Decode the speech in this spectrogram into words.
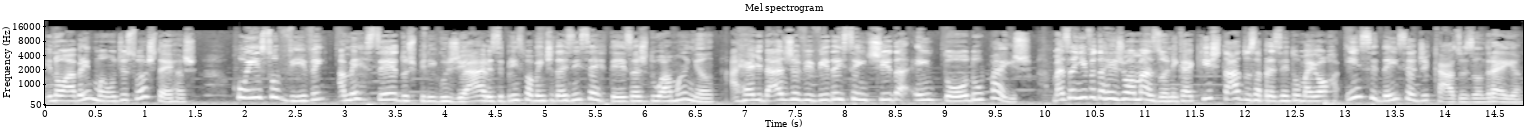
e não abrem mão de suas terras. Com isso, vivem à mercê dos perigos diários e principalmente das incertezas do amanhã. A realidade é vivida e sentida em todo o país. Mas a nível da região amazônica, que estados apresentam maior incidência de casos, Andréia?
